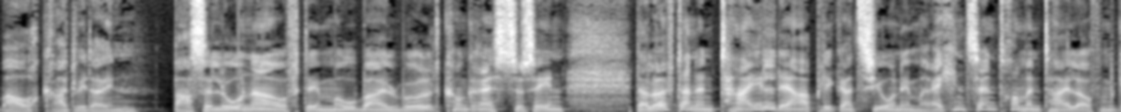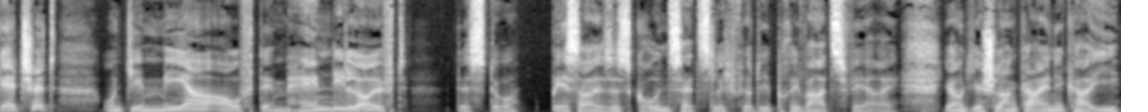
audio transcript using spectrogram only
War auch gerade wieder in Barcelona auf dem Mobile World Kongress zu sehen. Da läuft dann ein Teil der Applikation im Rechenzentrum, ein Teil auf dem Gadget und je mehr auf dem Handy läuft, desto besser ist es grundsätzlich für die Privatsphäre. Ja, und je schlanker eine KI,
